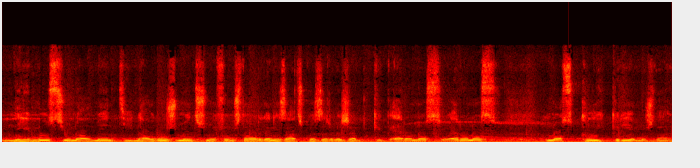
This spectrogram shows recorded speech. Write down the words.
emocionalmente e em alguns momentos não fomos tão organizados com o Azerbaijão, porque era o nosso, era o nosso, o nosso clique que queríamos dar.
